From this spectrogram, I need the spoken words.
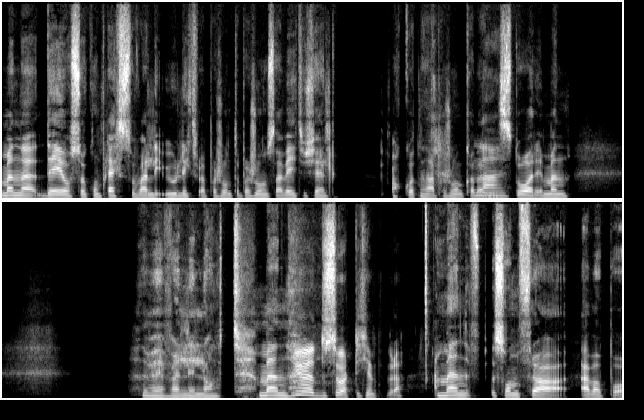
Men eh, det er jo så komplekst og veldig ulikt fra person til person, så jeg vet jo ikke helt akkurat denne personen hva den Nei. står i, men Det var veldig langt. Men Ja, du svarte kjempebra. men sånn fra jeg var på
